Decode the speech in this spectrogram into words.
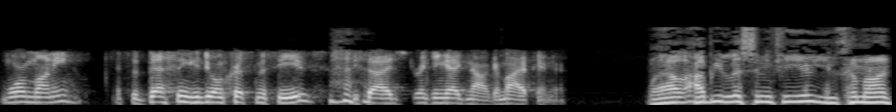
More money. It's the best thing you can do on Christmas Eve, besides drinking eggnog, in my opinion. Well, I'll be listening to you. You come on.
